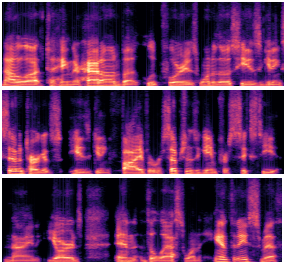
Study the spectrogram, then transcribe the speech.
Not a lot to hang their hat on, but Luke Floria is one of those. He is getting seven targets. He's getting five receptions a game for 69 yards. And the last one, Anthony Smith.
